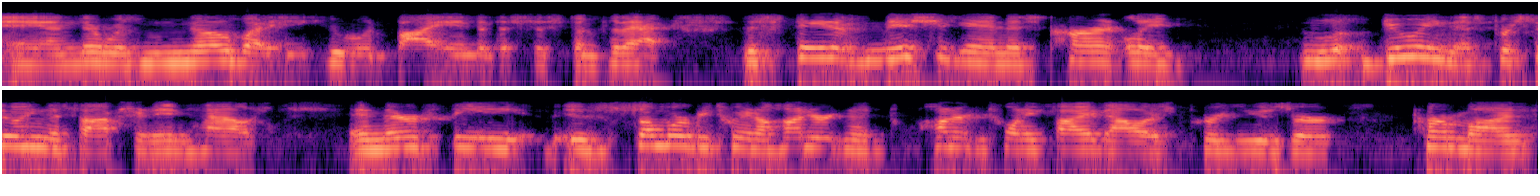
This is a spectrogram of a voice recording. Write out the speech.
and there was nobody who would buy into the system for that. The state of Michigan is currently doing this, pursuing this option in-house, and their fee is somewhere between 100 and $125 per user per month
